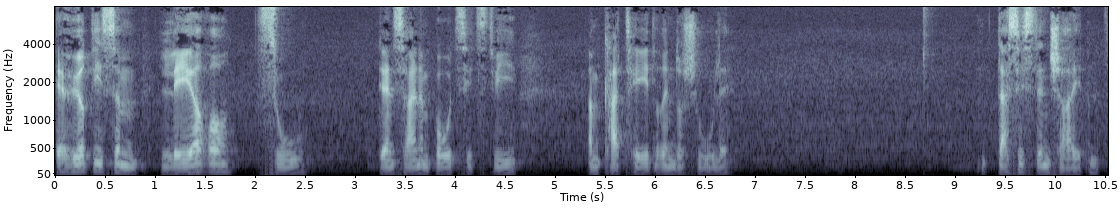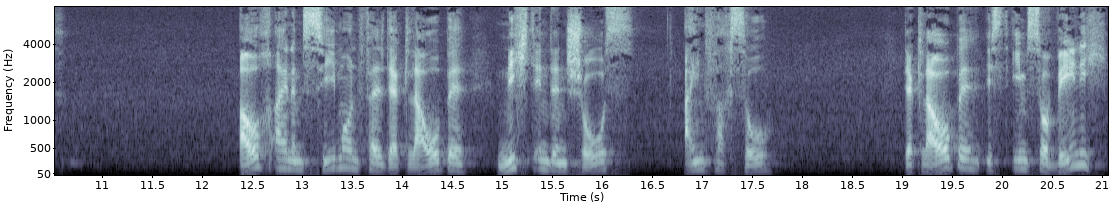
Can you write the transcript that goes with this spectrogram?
Er hört diesem Lehrer zu, der in seinem Boot sitzt, wie am Katheder in der Schule. Das ist entscheidend. Auch einem Simon fällt der Glaube nicht in den Schoß, einfach so. Der Glaube ist ihm so wenig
